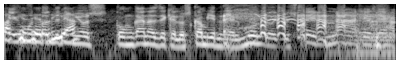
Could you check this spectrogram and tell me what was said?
que hay un montón de niños con ganas de que los cambien en el mundo y usted nada que se deja.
